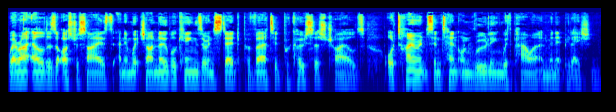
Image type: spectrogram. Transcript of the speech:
where our elders are ostracized and in which our noble kings are instead perverted, precocious childs or tyrants intent on ruling with power and manipulation.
